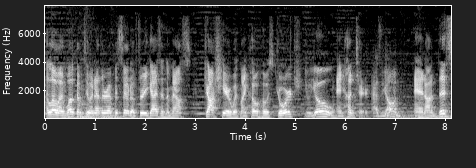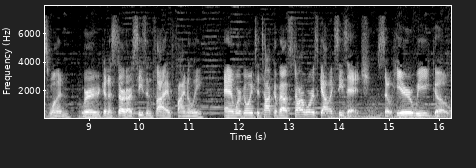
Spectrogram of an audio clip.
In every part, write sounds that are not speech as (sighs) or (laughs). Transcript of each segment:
Hello and welcome to another episode of Three Guys and the Mouse. Josh here with my co-host George Yo yo. and Hunter. How's it going? And on this one, we're gonna start our season five finally, and we're going to talk about Star Wars Galaxy's Edge. So here we go.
